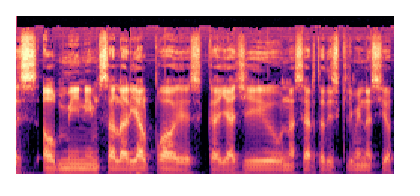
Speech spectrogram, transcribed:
és el mínim salarial, pues, que hi hagi una certa discriminació.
